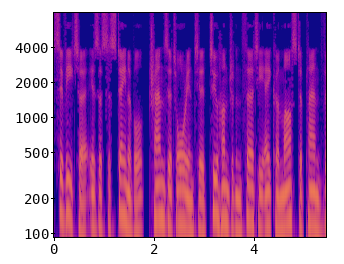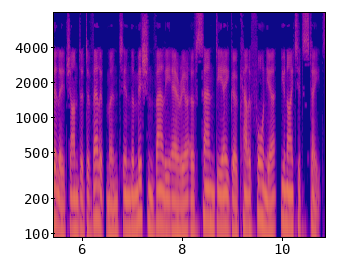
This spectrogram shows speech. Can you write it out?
Civita is a sustainable, transit-oriented 230-acre master-planned village under development in the Mission Valley area of San Diego, California, United States.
